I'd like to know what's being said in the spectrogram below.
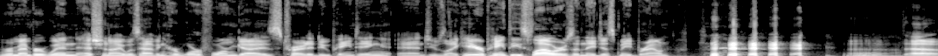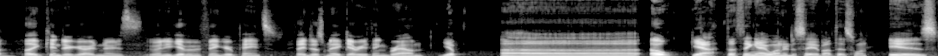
Remember when Eshonai was having her war form guys try to do painting, and she was like, "Here, paint these flowers," and they just made brown. Oh, like kindergartners. When you give them finger paints, they just make everything brown. Yep. Uh oh, yeah. The thing I wanted to say about this one is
